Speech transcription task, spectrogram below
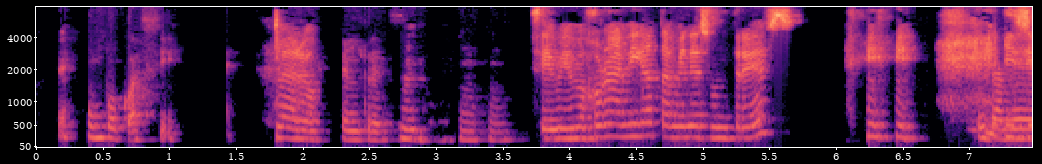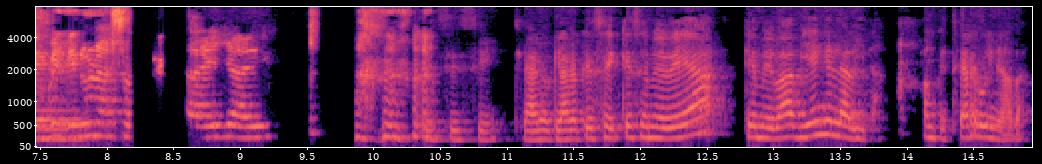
es un poco así. Claro. El 3. Sí, mi mejor amiga también es un 3 y, siempre tiene una sonrisa ella ahí. Sí, sí, sí, claro, claro que sé que se me vea que me va bien en la vida aunque esté arruinada.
